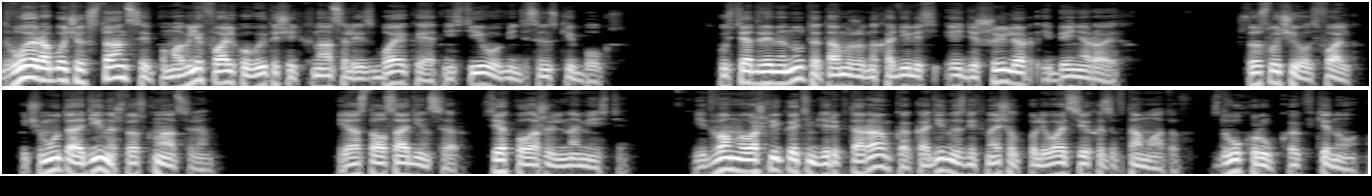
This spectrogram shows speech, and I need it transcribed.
Двое рабочих станции помогли Фальку вытащить Кнацеля из байка и отнести его в медицинский бокс. Спустя две минуты там уже находились Эдди Шиллер и Бенни Райх. «Что случилось, Фальк? Почему ты один и что с Кнацелем?» «Я остался один, сэр. Всех положили на месте. Едва мы вошли к этим директорам, как один из них начал поливать всех из автоматов. С двух рук, как в кино.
